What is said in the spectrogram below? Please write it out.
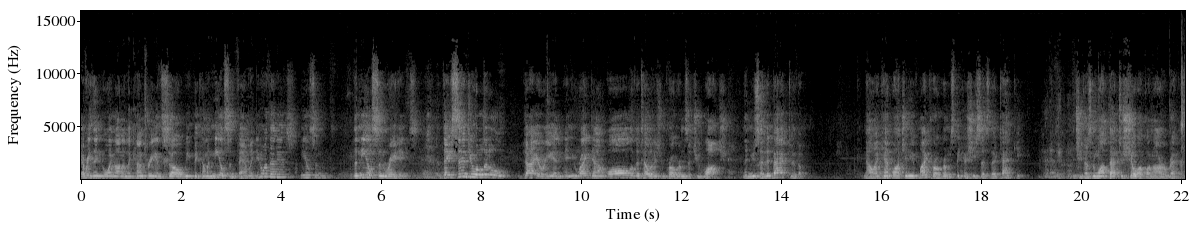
everything going on in the country, and so we've become a Nielsen family. Do you know what that is? Nielsen? The Nielsen ratings. They send you a little diary and, and you write down all of the television programs that you watch. Then you send it back to them. Now I can't watch any of my programs because she says they're tacky. And she doesn't want that to show up on our record.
